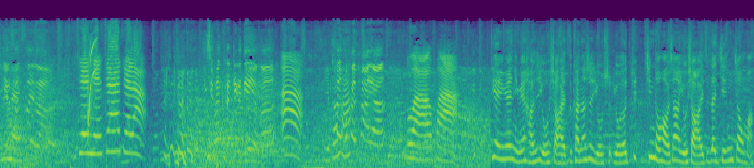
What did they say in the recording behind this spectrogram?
今年三岁了，今年三岁了。你喜欢看这个电影吗？啊。你害不害怕呀？不害怕。电影院里面好像有小孩子看，但是有时有的镜镜头好像有小孩子在尖叫嘛。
